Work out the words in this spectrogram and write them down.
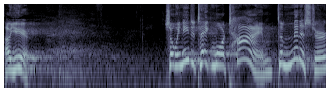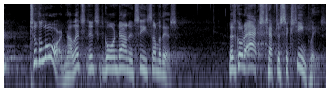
Are you here? So we need to take more time to minister to the Lord. Now let's, let's go on down and see some of this. Let's go to Acts chapter 16, please.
